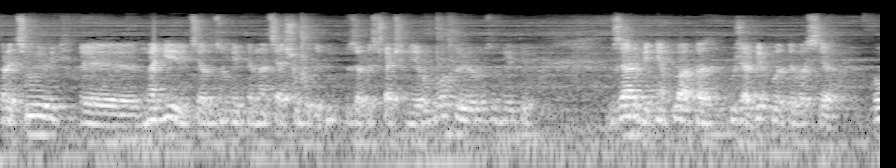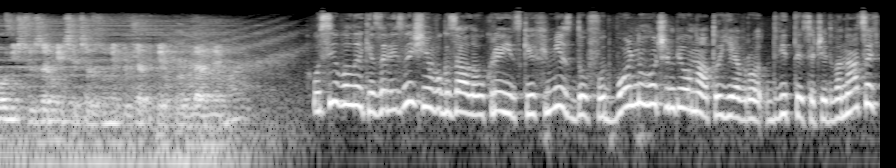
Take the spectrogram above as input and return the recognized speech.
працюють, е, надіються, розумієте, на це, що будуть забезпечені роботою, розумієте. Заробітня плата вже виплатилася повністю за місяць, розуміти вже таких проблем немає. Усі великі залізничні вокзали українських міст до футбольного чемпіонату Євро 2012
